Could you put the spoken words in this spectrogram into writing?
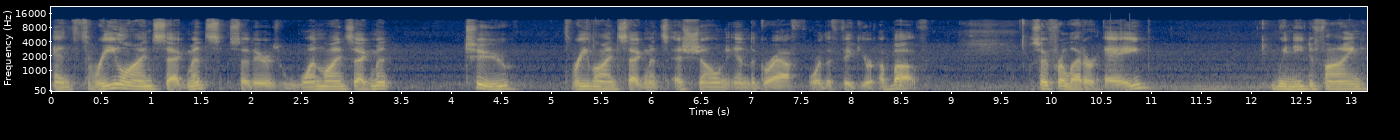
And three line segments. So there's one line segment, two, three line segments as shown in the graph or the figure above. So for letter A, we need to find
